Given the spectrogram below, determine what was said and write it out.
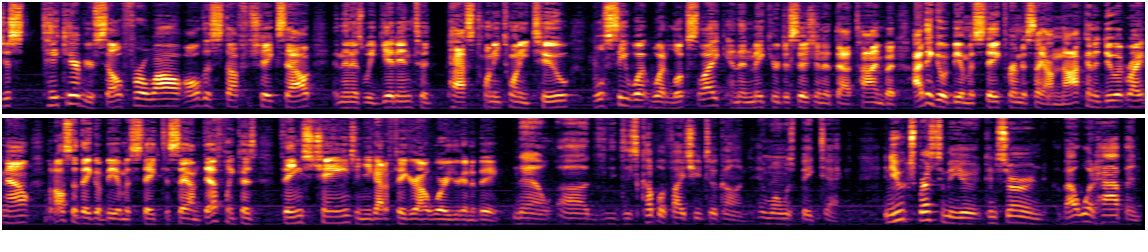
just take care of yourself for a while. All this stuff shakes out, and then as we get into past 2022, we'll see what what looks like, and then make your decision at that time. But I think it would be a mistake for him to say I'm not going to do it right now. But also, think it would be a mistake to say I'm definitely because things change, and you got to figure out where you're going to be. Now, uh, there's a couple of fights you took on, and one was big tech, and you expressed to me your concern about what happened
